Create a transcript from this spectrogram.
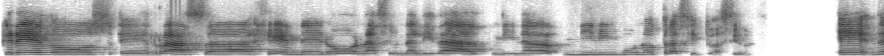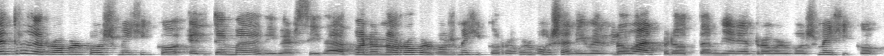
credos, eh, raza, género, nacionalidad, ni, nada, ni ninguna otra situación. Eh, dentro de Robert Bosch México, el tema de diversidad, bueno, no Robert Bosch México, Robert Bosch a nivel global, pero también en Robert Bosch México,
